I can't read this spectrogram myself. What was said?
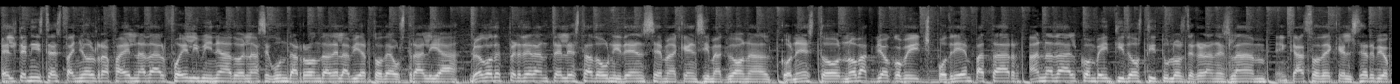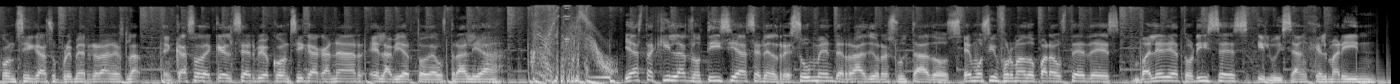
El tenista español Rafael Nadal fue eliminado en la segunda ronda del Abierto de Australia, luego de perder ante el estadounidense Mackenzie McDonald. Con esto, Novak Djokovic podría empatar a Nadal con 22 títulos de Grand Slam en caso de que el serbio consiga su primer Grand Slam, en caso de que el serbio consiga ganar el Abierto de Australia. Y hasta aquí las noticias en el resumen de Radio Resultados. Hemos informado para ustedes Valeria Torices y Luis Ángel Marín.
